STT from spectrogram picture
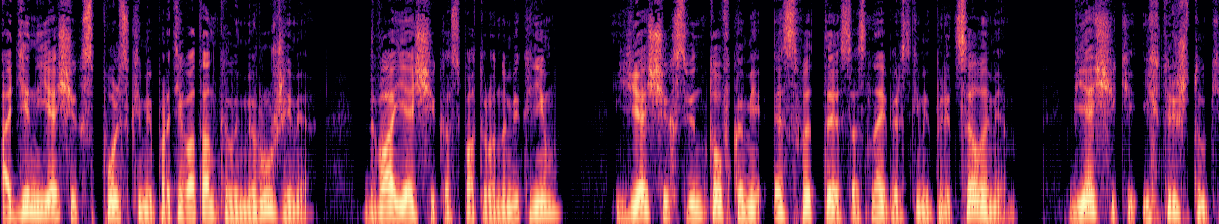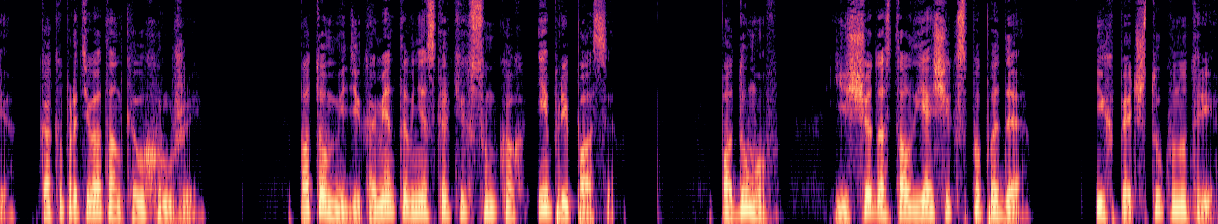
один ящик с польскими противотанковыми ружьями, два ящика с патронами к ним, ящик с винтовками СВТ со снайперскими прицелами, в ящике их три штуки, как и противотанковых ружей. Потом медикаменты в нескольких сумках и припасы. Подумав, еще достал ящик с ППД. Их пять штук внутри,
